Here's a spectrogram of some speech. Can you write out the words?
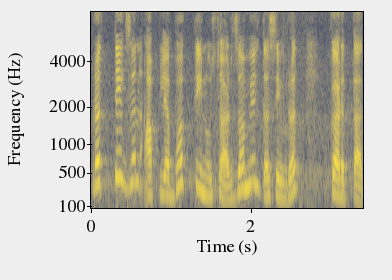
प्रत्येक जण आपल्या भक्तीनुसार जमेल तसे व्रत करतात.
